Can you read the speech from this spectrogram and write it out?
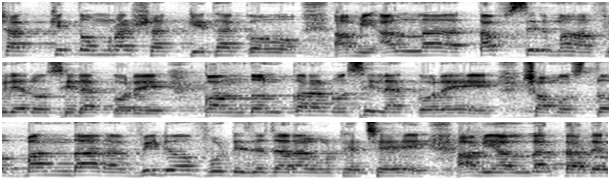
সাক্ষী, তোমরা সাক্ষী থাকো। আমি আল্লাহ তাফসির মাহফিলের ওসিলা করে, কন্দন করার ওসিলা করে, সমস্ত বান্দার ভিডিও ফুটেজে যারা উঠেছে, আমি আল্লাহ তাদের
